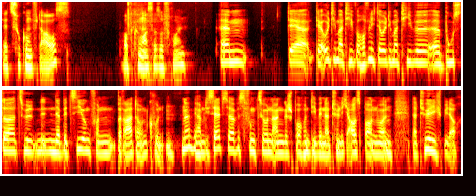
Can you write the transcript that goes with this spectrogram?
der Zukunft aus? Worauf können wir uns da so freuen? Ähm, der, der ultimative, hoffentlich der ultimative äh, Booster in der Beziehung von Berater und Kunden. Ne? Wir haben die Self-Service-Funktionen angesprochen, die wir natürlich ausbauen wollen. Natürlich spielt auch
